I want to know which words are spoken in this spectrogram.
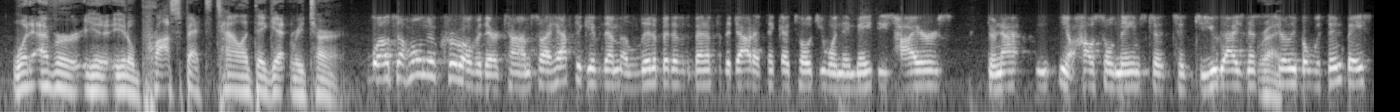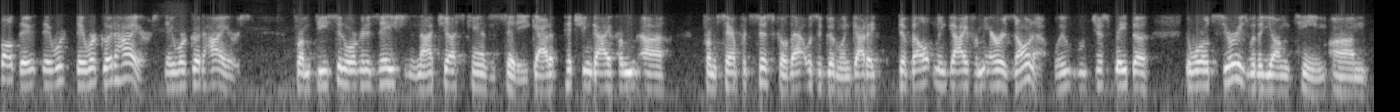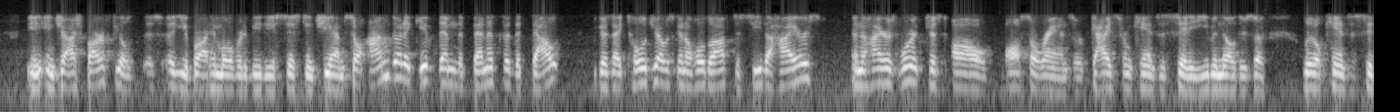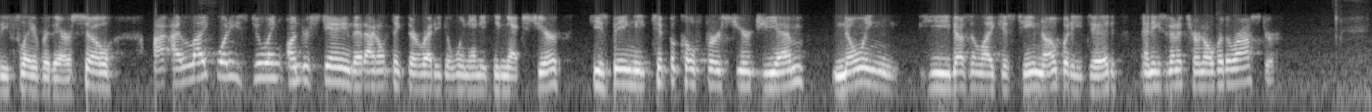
whatever you know, you know prospect talent they get in return? Well, it's a whole new crew over there, Tom. So I have to give them a little bit of the benefit of the doubt. I think I told you when they made these hires, they're not you know household names to, to, to you guys necessarily, but within baseball, they, they were they were good hires. They were good hires from decent organizations, not just Kansas City. Got a pitching guy from uh, from San Francisco. That was a good one. Got a development guy from Arizona. We, we just made the the World Series with a young team. Um, in, in Josh Barfield, uh, you brought him over to be the assistant GM. So I'm going to give them the benefit of the doubt because I told you I was going to hold off to see the hires, and the hires weren't just all also rans or guys from Kansas City, even though there's a little Kansas City flavor there. So I, I like what he's doing, understanding that I don't think they're ready to win anything next year. He's being a typical first year GM, knowing he doesn't like his team. Nobody did, and he's going to turn over the roster.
